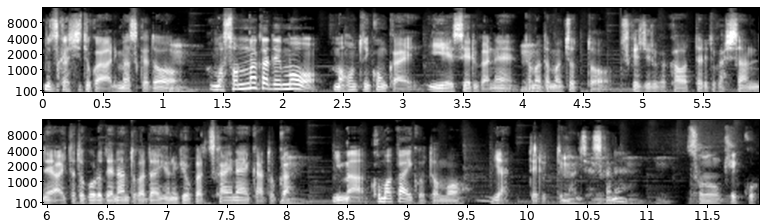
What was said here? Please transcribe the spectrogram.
難しいところありますけど、うん、まあその中でも、まあ本当に今回 ESL がね、たまたまちょっとスケジュールが変わったりとかしたんで、空いたところでなんとか代表の強化使えないかとか、うん、今細かいこともやってるって感じですかね。うんうんうんその結構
